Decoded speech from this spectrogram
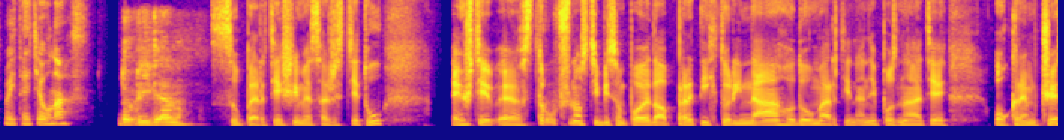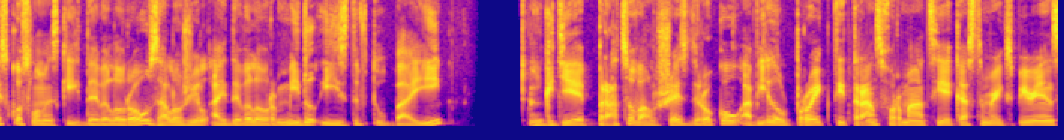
Vítajte u nás. Dobrý den. Super, tešíme sa, že ste tu. Ešte e, v stručnosti by som povedal pre tých, ktorí náhodou Martina nepoznáte, okrem československých develorov založil aj develor Middle East v Dubaji, kde pracoval 6 rokov a viedol projekty transformácie Customer Experience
